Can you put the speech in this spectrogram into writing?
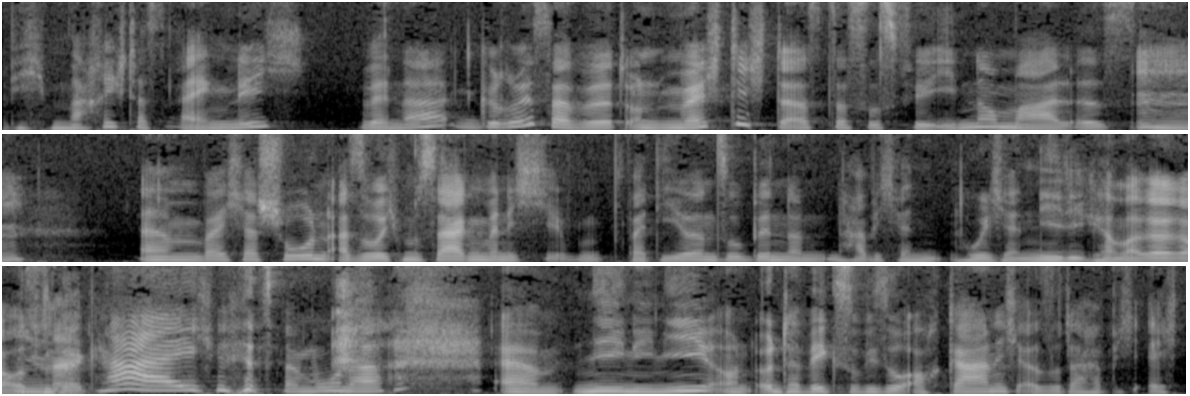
wie mache ich das eigentlich, wenn er größer wird? Und möchte ich das, dass es für ihn normal ist? Ähm, weil ich ja schon, also ich muss sagen, wenn ich bei dir und so bin, dann habe ich ja, hole ich ja nie die Kamera raus und Nein. sage, hi, ich bin jetzt bei Mona. ähm, nie, nie, nie. Und unterwegs sowieso auch gar nicht. Also da habe ich echt,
